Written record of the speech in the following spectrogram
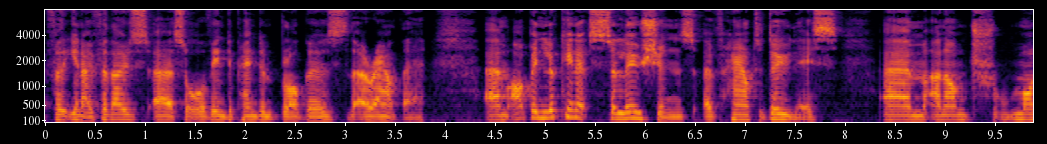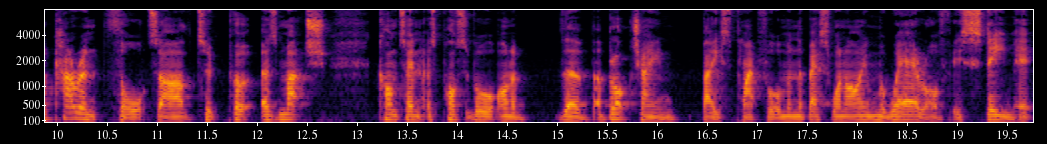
for you know for those uh, sort of independent bloggers that are out there. Um, I've been looking at solutions of how to do this, um, and I'm tr- my current thoughts are to put as much content as possible on a the a blockchain based platform, and the best one I'm aware of is Steemit.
